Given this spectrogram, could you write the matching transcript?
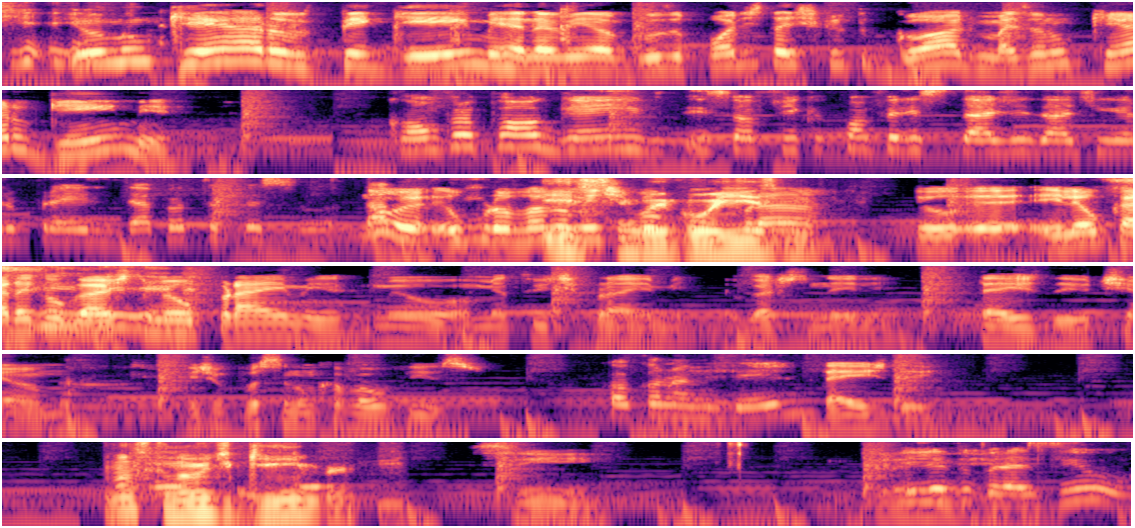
Game. Eu não quero ter gamer na minha blusa. Pode estar escrito God, mas eu não quero gamer. Compra pra alguém e só fica com a felicidade de dar dinheiro pra ele. Dá pra outra pessoa. Dá Não, eu, eu provavelmente Esse é o vou egoísmo. comprar. Eu, é, ele é o cara que eu Sim. gasto meu Prime, meu, minha Twitch Prime. Eu gasto nele. 10 Day, eu te amo. Mesmo que você nunca vá ouvir isso. Qual que é o nome dele? 10 Day. Nossa, que nome de gamer. Sim. Ele é do Grande. Brasil?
